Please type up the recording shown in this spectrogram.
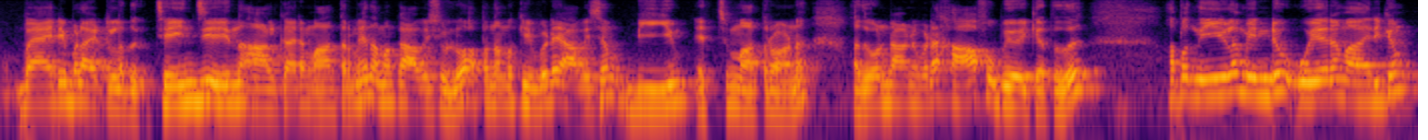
വാരിയബിൾ ആയിട്ടുള്ളത് ചേഞ്ച് ചെയ്യുന്ന ആൾക്കാരെ മാത്രമേ നമുക്ക് ആവശ്യമുള്ളൂ. അപ്പം നമുക്ക് ഇവിടെ ആവശ്യം ബിയും എച്ചും മാത്രമാണ്. അതുകൊണ്ടാണ് ഇവിടെ ഹാഫ് ഉപയോഗിക്കാത്തത്. അപ്പോൾ നീളം ഇന്റു ഉയരമായിരിക്കും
